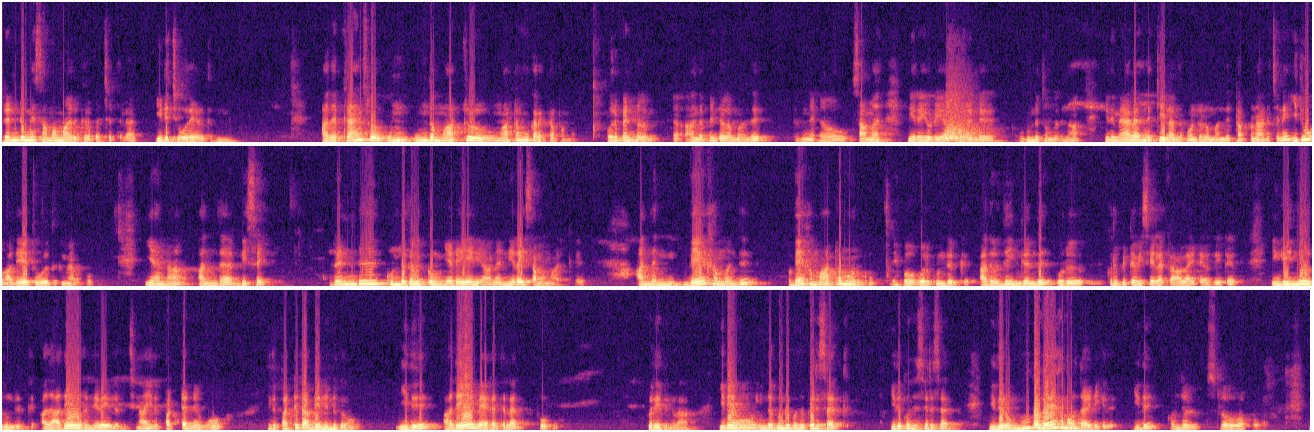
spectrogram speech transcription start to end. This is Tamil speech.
ரெண்டுமே சமமாக இருக்கிற பட்சத்தில் இடிச்சு ஒரே இடத்துல அதை டிரான்ஸ்ஃபர் உந் உந்த மாற்று மாற்றமும் கரெக்டாக பண்ணும். ஒரு பெண்டுலம் அந்த பெண்டுலம் வந்து சம நிறையுடைய ரெண்டு குண்டு தொங்குதுன்னா இது மேலேருந்து கீழே அந்த பெண்டுலம் வந்து டப்புன்னு அடிச்சுன்னு இதுவும் அதே தூரத்துக்கு மேலே போகும். ஏன்னா அந்த விசை ரெண்டு குண்டுகளுக்கும் இடையேயான நிறை சமமா இருக்கு. அந்த வேகம் வந்து வேக மாற்றமும் இருக்கும். இப்போ ஒரு குண்டு இருக்கு. அது வந்து இங்கேருந்து ஒரு குறிப்பிட்ட விசையில ட்ராவல் ஆயிட்டே வந்துகிட்டே இருக்கு. இங்கே இன்னொரு குண்டு இருக்கு. அது அதே ஒரு நிலையில் இருந்துச்சுன்னா இது பட்டனவும் இது பட்டுக்கு அப்படியே நின்றுக்கிறோம் இது அதே வேகத்துல போகும். புரியுதுங்களா? இதேவும் இந்த குண்டு கொஞ்சம் பெருசா இருக்கு. இது கொஞ்சம் சிறுசா இருக்கு. இது ரொம்ப வேகமா வந்து அடிக்குது. இது கொஞ்சம் ஸ்லோவா போகும்.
